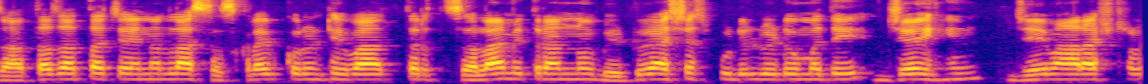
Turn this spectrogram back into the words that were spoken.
जाता जाता चॅनलला सबस्क्राईब करून ठेवा. तर चला मित्रांनो भेटूया अशाच पुढील व्हिडिओमध्ये जय हिंद जय महाराष्ट्र.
